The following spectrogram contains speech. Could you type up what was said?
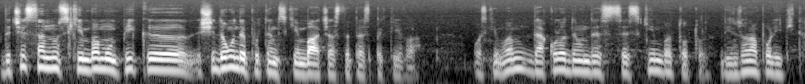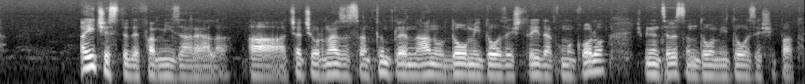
De ce să nu schimbăm un pic uh, și de unde putem schimba această perspectivă? O schimbăm de acolo de unde se schimbă totul, din zona politică. Aici este de fapt miza reală a ceea ce urmează să întâmple în anul 2023 de acum încolo și bineînțeles în 2024.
